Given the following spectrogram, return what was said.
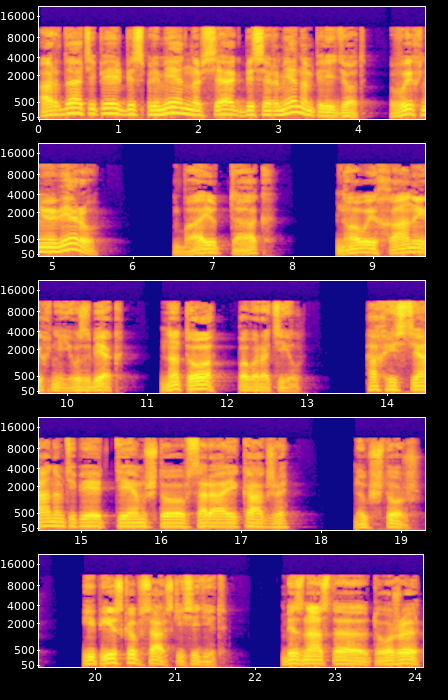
Орда теперь беспременно вся к бессерменам перейдет, в ихнюю веру? Бают так. Новый хан ихний, узбек, на то поворотил. А христианам теперь тем, что в сарае, как же? Ну что ж, епископ царский сидит. Без нас-то тоже.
